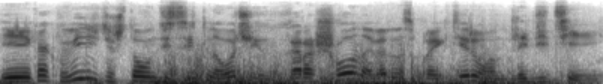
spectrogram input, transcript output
И как вы видите, что он действительно очень хорошо, наверное, спроектирован для детей.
